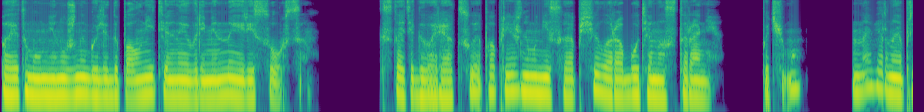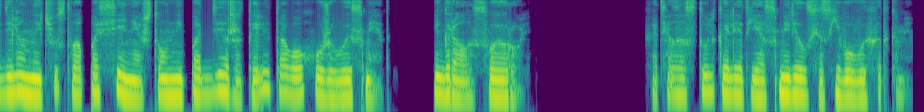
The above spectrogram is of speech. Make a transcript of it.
Поэтому мне нужны были дополнительные временные ресурсы. Кстати говоря, отцу я по-прежнему не сообщил о работе на стороне. Почему? Наверное, определенное чувство опасения, что он не поддержит или того хуже высмеет, играло свою роль. Хотя за столько лет я смирился с его выходками.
